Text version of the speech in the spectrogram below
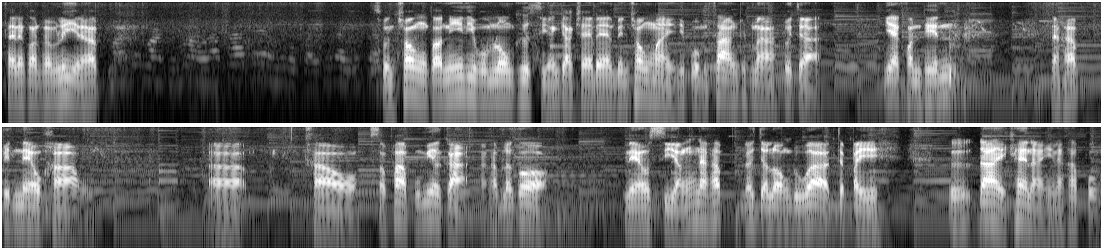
ไทยนครแฟมิลี่นะครับ ส่วนช่องตอนนี้ที่ผมลงคือเสียงจากชายแดนเป็นช่องใหม่ที่ผมสร้างขึ้นมาเพื่อจะแยกคอนเทนต์นะครับ เป็นแนวข่าวข่าวสภาพภูมิอากาศนะครับ แล้วก็ แนวเสียงนะครับเราจะลองดูว่าจะไปได้แค่ไหนนะครับ ผม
